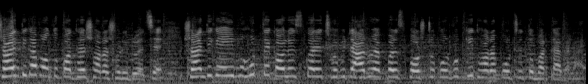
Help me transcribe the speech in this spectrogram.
সায়ন্তিকা বন্দ্যোপাধ্যায় সরাসরি রয়েছে। সায়ন্তিকা এই মুহূর্তে কলেজ স্কোয়ারের ছবিটা আরও একবার স্পষ্ট করব কি ধরা পড়ছে তোমার ক্যামেরায়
